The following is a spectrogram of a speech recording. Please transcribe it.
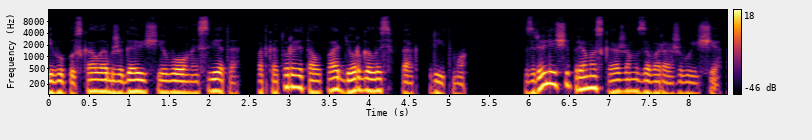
и выпускала обжигающие волны света, под которые толпа дергалась в такт ритму. Зрелище, прямо скажем, завораживающее.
